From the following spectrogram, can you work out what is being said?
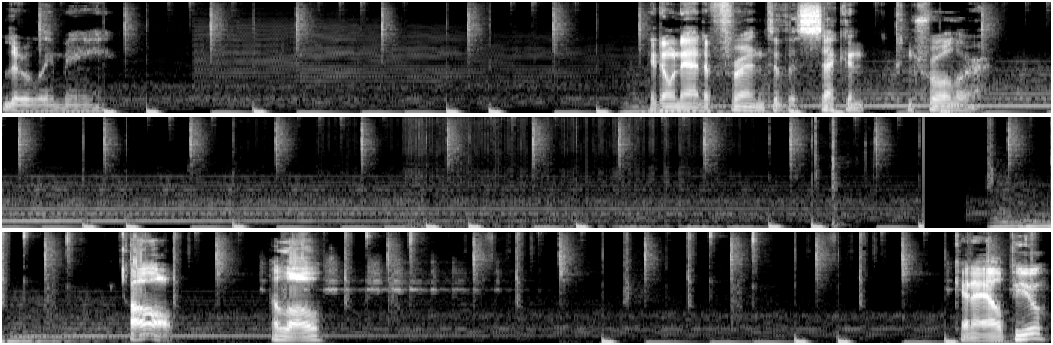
Literally me. They don't add a friend to the second controller. Oh. Hello. Can I help you?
